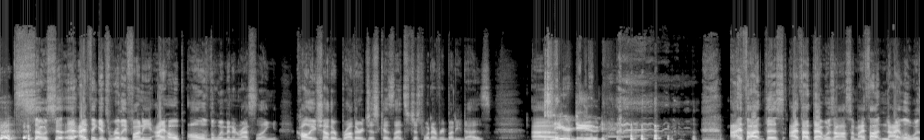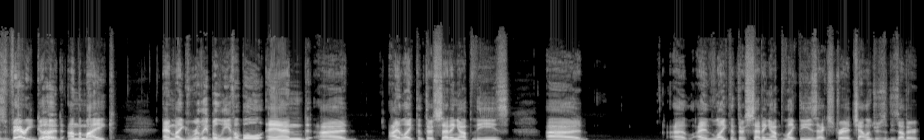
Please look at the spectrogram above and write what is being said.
so silly. I think it's really funny. I hope all of the women in wrestling call each other brother just because that's just what everybody does. Uh, Here, dude. I thought this. I thought that was awesome. I thought Nyla was very good on the mic, and like really believable. And uh, I like that they're setting up these. Uh, uh, I like that they're setting up like these extra challengers, these other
